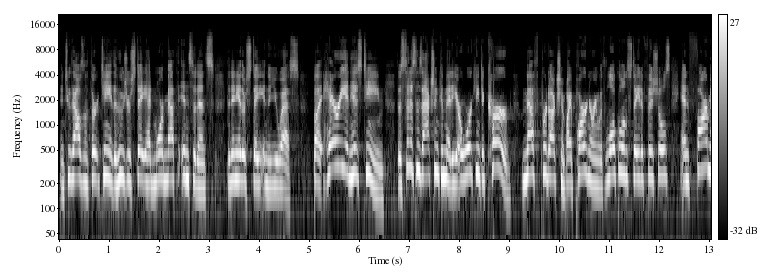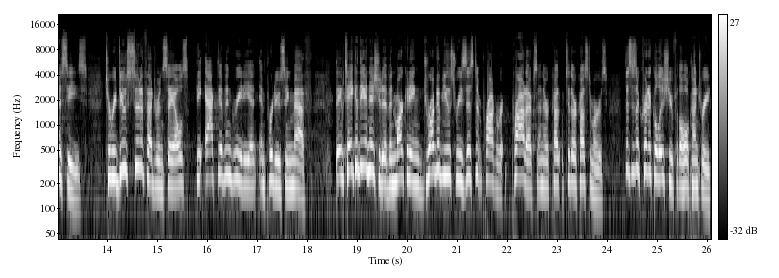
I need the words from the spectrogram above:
In 2013, the Hoosier state had more meth incidents than any other state in the U.S. But Harry and his team, the Citizens Action Committee, are working to curb meth production by partnering with local and state officials and pharmacies to reduce pseudoephedrine sales, the active ingredient in producing meth. They've taken the initiative in marketing drug abuse resistant products their to their customers. This is a critical issue for the whole country,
